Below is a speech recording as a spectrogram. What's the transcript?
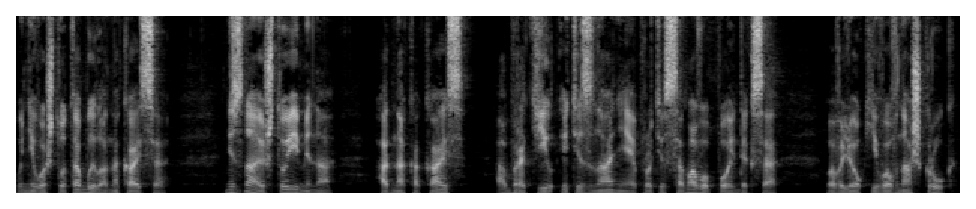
«У него что-то было на Кайса. Не знаю, что именно. Однако Кайс обратил эти знания против самого Пойндекса, вовлек его в наш круг.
